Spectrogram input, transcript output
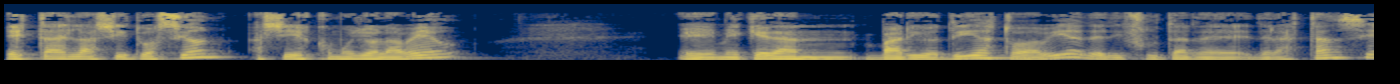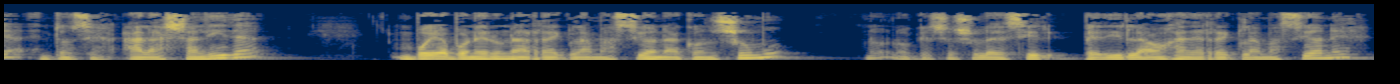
esta es la situación, así es como yo la veo, eh, me quedan varios días todavía de disfrutar de, la estancia. Entonces, a la salida voy a poner una reclamación a consumo, ¿no? lo que se suele decir pedir la hoja de reclamaciones.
